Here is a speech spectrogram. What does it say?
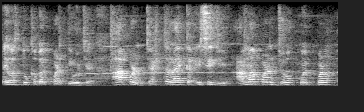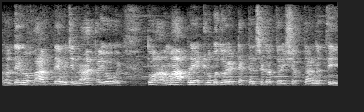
એ વસ્તુ ખબર પડતી હોય છે. આ પણ જસ્ટ લાઈક ઇસીજી આમાં પણ જો કોઈ પણ હૃદયનો ભાગ ડેમેજ ના થયો હોય, તો આમાં આપણે એટલો બધો એટેક કન્સિડર કરી શકતા નથી.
